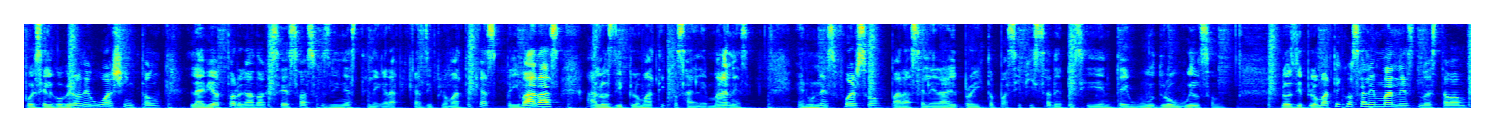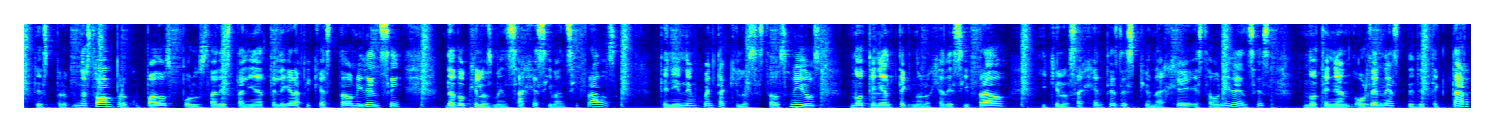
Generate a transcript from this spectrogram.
pues el gobierno de Washington le había otorgado acceso a sus líneas telegráficas diplomáticas privadas a los diplomáticos alemanes, en un esfuerzo para acelerar el proyecto pacifista del presidente Woodrow Wilson. Los diplomáticos alemanes no estaban, no estaban preocupados por usar esta línea telegráfica estadounidense, dado que los mensajes iban cifrados teniendo en cuenta que los Estados Unidos no tenían tecnología de cifrado y que los agentes de espionaje estadounidenses no tenían órdenes de detectar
